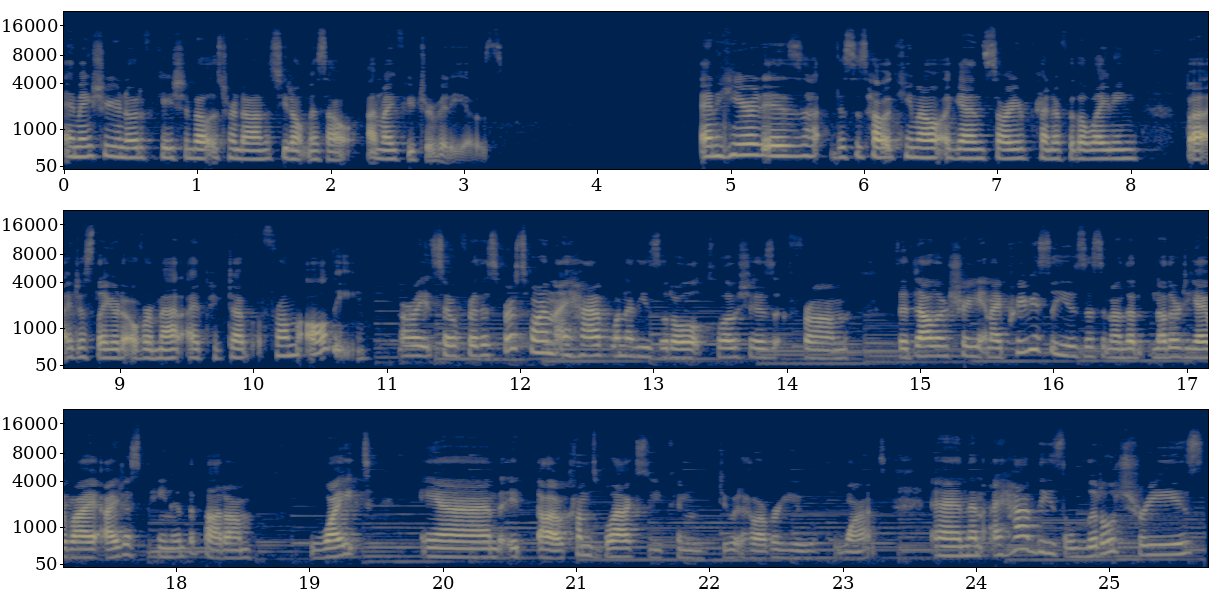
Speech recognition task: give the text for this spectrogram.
and make sure your notification bell is turned on so you don't miss out on my future videos. And here it is. This is how it came out. Again, sorry kind of for the lighting, but I just layered over mat I picked up from Aldi. All right, so for this first one, I have one of these little cloches from the Dollar Tree, and I previously used this in another, another DIY. I just painted the bottom white and it uh, comes black so you can do it however you want. And then I have these little trees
